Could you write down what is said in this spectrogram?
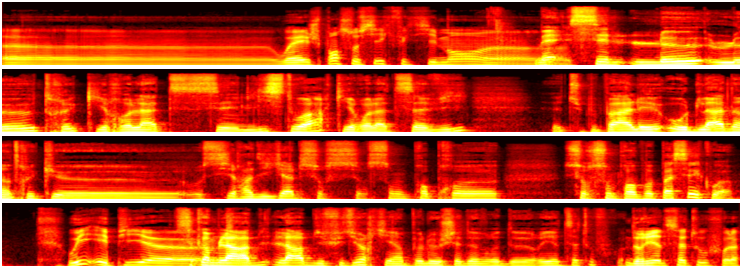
Euh, Ouais, je pense aussi qu'effectivement. euh, Mais c'est le, le truc qui relate, c'est l'histoire qui relate sa vie. Et Tu peux pas aller au-delà d'un truc euh, aussi radical sur, sur, son propre, sur son propre passé, quoi. Oui, et puis. euh, C'est comme l'arabe du futur qui est un peu le chef-d'œuvre de Riyad Satouf, quoi. De Riyad Satouf, voilà.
